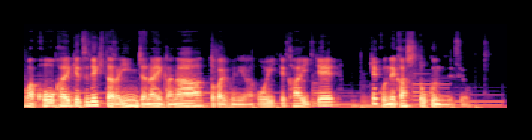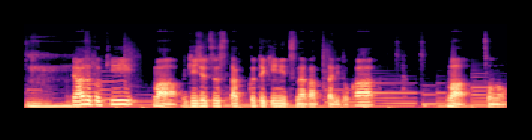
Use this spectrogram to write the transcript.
まあ、こう解決できたらいいんじゃないかなとかいうふうに置いて書いて結構寝かしとくんですよ。うん。である時、まあ、技術スタック的につながったりとかまあその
